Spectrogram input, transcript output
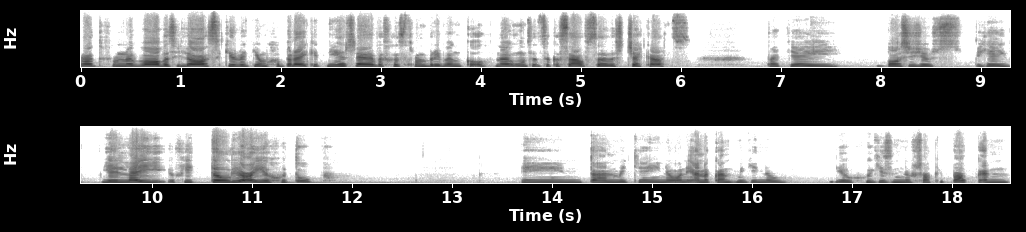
praat van nou waar was die laaste keer wat jy hom gebruik het? Nee, sê hy was gisterand by die winkel. Nou ons het sulke self-service checkouts dat jy basies jou jy jy lê of jy til jou eie goed op. En dan moet jy nou aan die ander kant moet jy nou jou goedjies in jou sakkie pak en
